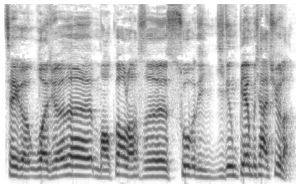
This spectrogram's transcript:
这个我觉得毛高老师说不定已经编不下去了。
